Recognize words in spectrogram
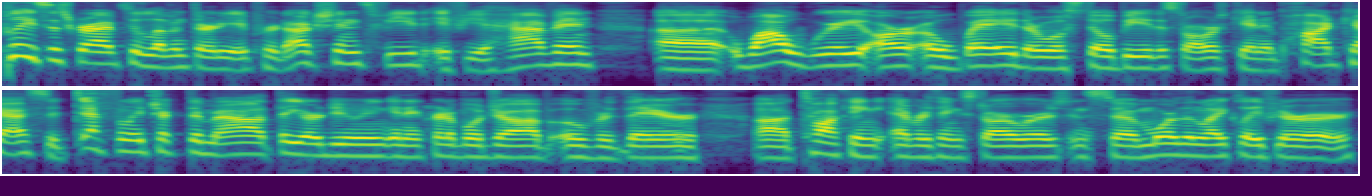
Please subscribe to 1138 Productions feed if you haven't. Uh, while we are away, there will still be the Star Wars Canon podcast, so definitely check them out. They are doing an incredible job over there, uh, talking everything Star Wars. And so, more than likely, if you're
